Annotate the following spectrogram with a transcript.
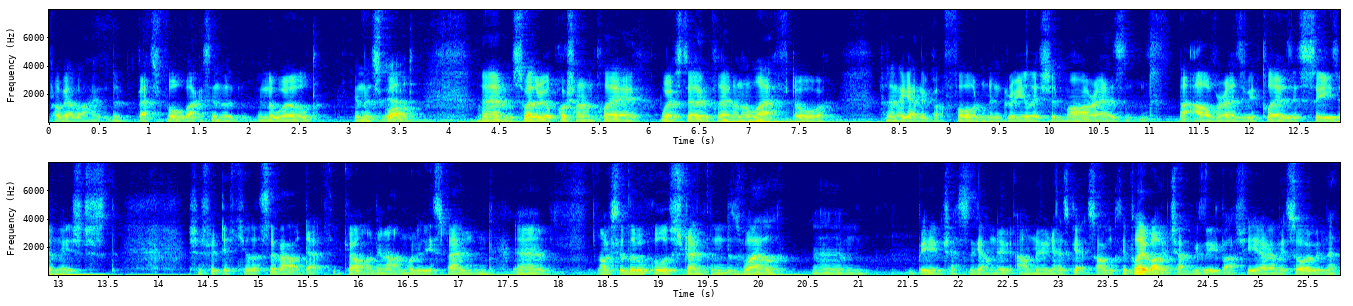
probably have like the best fullbacks in the in the world in the squad. Um, so whether he'll push on and play where Sterling played on the left, or but then again they've got Foden and Grealish and Mahrez and that Alvarez if he plays this season. It's just it's just ridiculous the amount of depth they've got and the amount of money they spend. Um, obviously Liverpool have strengthened as well. Um, be interesting to get how, Nu- how Nunez gets on because he played well in Champions League last year. I only saw him in the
